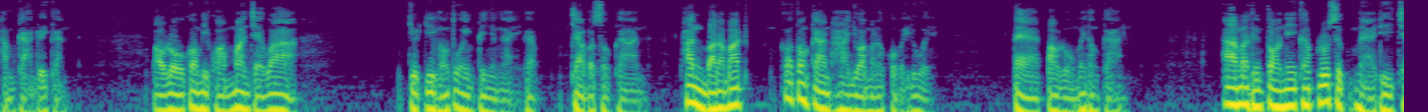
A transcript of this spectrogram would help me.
ทำการด้วยกัน เปาโลก็มีความมั่นใจว่า จุดยืนของตัวเองเป็นยังไงครับ จากประสบการณ์ ท่านบานาบัสก็ต้องการพายอนมาลโกไปด้วย แต่เปาโลไม่ต้องการ อามาถึงตอนนี้ครับรู้สึกแหมดีใจ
